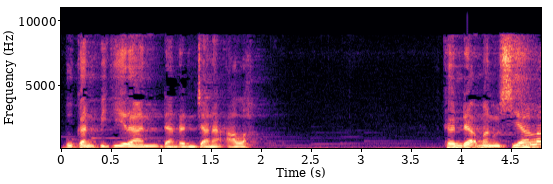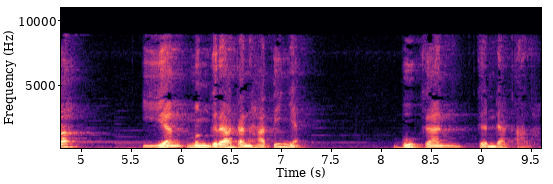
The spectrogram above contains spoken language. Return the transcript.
bukan pikiran dan rencana Allah. Kehendak manusialah yang menggerakkan hatinya, bukan kehendak Allah.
